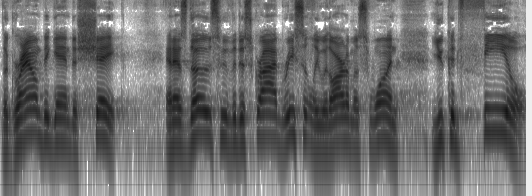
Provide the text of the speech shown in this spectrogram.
The ground began to shake. And as those who've described recently with Artemis 1, you could feel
